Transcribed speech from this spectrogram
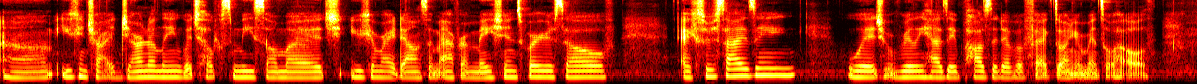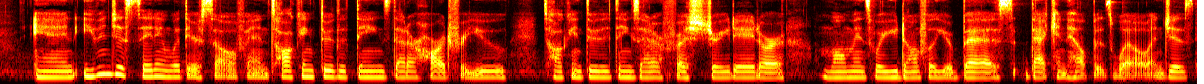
Um, you can try journaling, which helps me so much. You can write down some affirmations for yourself. Exercising which really has a positive effect on your mental health. And even just sitting with yourself and talking through the things that are hard for you, talking through the things that are frustrated or moments where you don't feel your best, that can help as well. And just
